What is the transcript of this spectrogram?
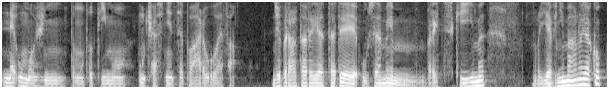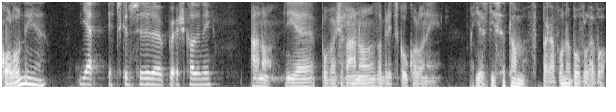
neumožní tomuto týmu účastnit se poháru UEFA. Gibraltar je tedy územím britským. Je vnímáno jako kolonie? Yeah, it's considered a British colony. Ano, je považováno za britskou kolonii. Jezdí se tam vpravo nebo vlevo?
